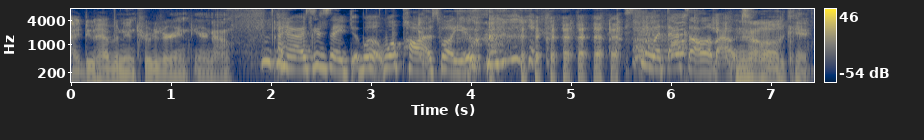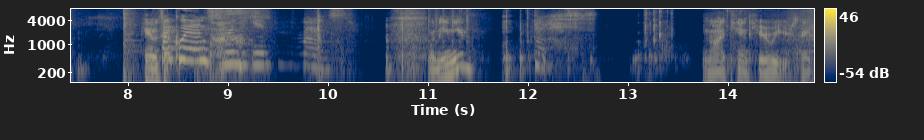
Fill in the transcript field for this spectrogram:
I do have an intruder in here now. I know. I was gonna say we'll we'll pause while you see what that's all about. oh, okay. Hey, what's Hi, up? Quinn. What do you need? No, I can't hear what you're saying.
